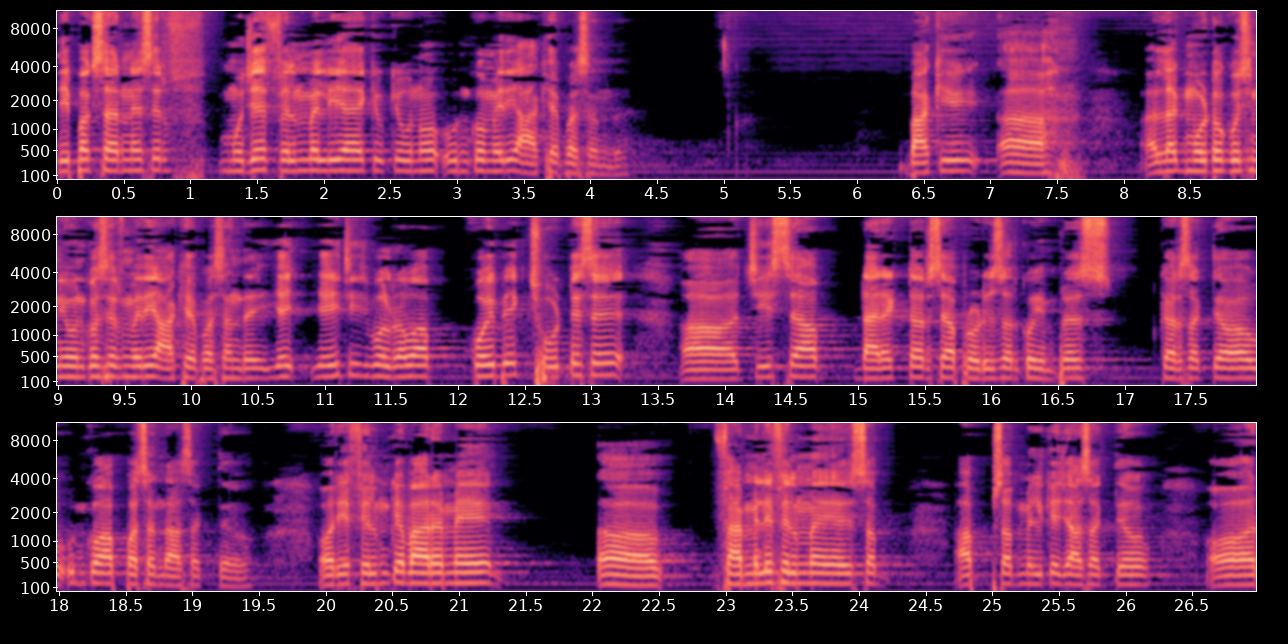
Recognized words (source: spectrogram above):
दीपक सर ने सिर्फ़ मुझे फ़िल्म में लिया है क्योंकि उन्हों उनको मेरी आँखें पसंद है। बाकी अलग मोटो कुछ नहीं उनको सिर्फ़ मेरी आँखें पसंद है। यही यही चीज़ बोल रहा हूँ आप कोई भी एक छोटे से चीज़ से आप डायरेक्टर से या प्रोड्यूसर को इम्प्रेस कर सकते हो, उनको आप पसंद आ सकते हो। और ये फ़िल्म के बारे में फैमिली फ़िल्म में ये सब, आप सब मिल के जा सकते हो। और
